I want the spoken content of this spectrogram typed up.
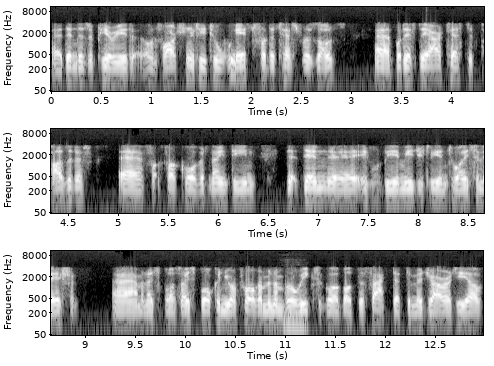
Uh, then there's a period, unfortunately, to wait for the test results. Uh, but if they are tested positive uh, for, for COVID-19, th- then uh, it would be immediately into isolation. Um, and I suppose I spoke in your program a number of weeks ago about the fact that the majority of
